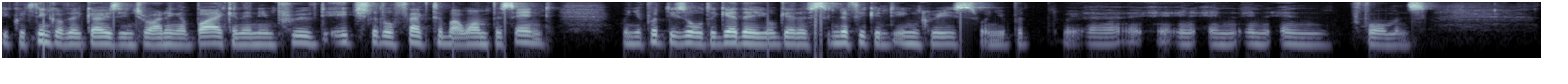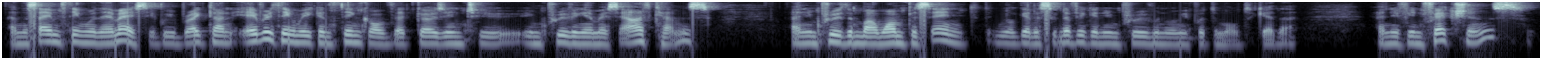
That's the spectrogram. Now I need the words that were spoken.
you could think of that goes into riding a bike and then improved each little factor by 1%. When you put these all together, you'll get a significant increase when you put uh, in, in, in performance. And the same thing with MS. If we break down everything we can think of that goes into improving MS outcomes and improve them by 1%, we'll get a significant improvement when we put them all together. And if infections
